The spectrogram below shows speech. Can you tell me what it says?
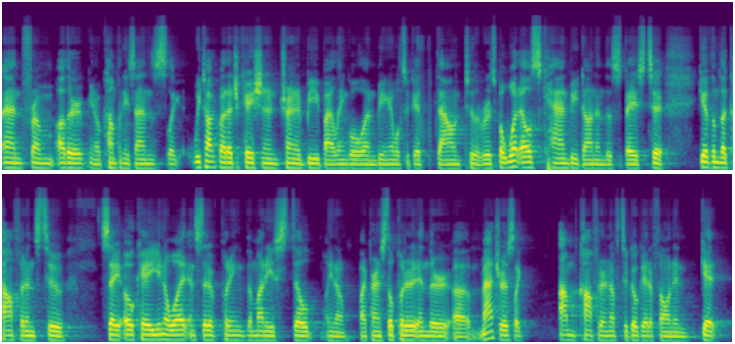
and from other, you know, companies' ends? Like we talked about education and trying to be bilingual and being able to get down to the roots, but what else can be done in this space to give them the confidence to say, okay, you know what, instead of putting the money still, you know, my parents still put it in their uh, mattress, like I'm confident enough to go get a phone and get,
